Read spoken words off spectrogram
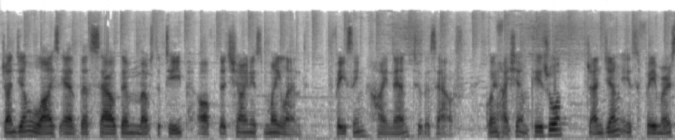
湛江 lies at the southernmost tip of the Chinese mainland, facing Hainan to the south。关于海鲜，我们可以说。湛江 is famous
